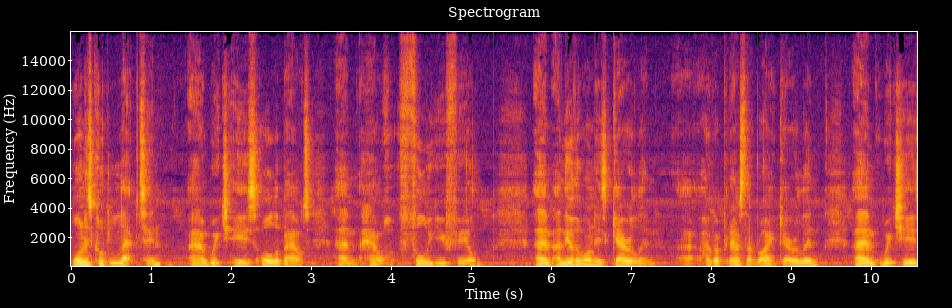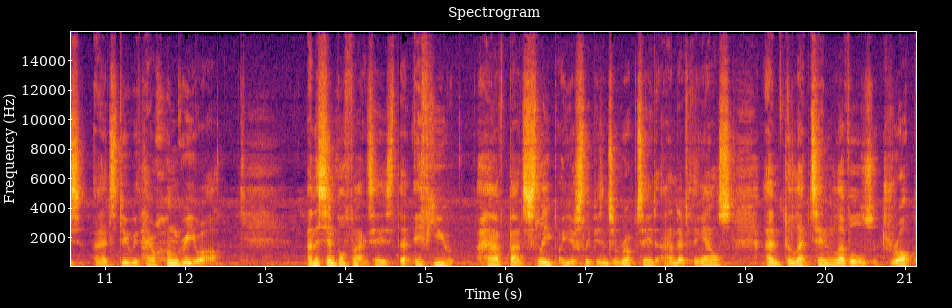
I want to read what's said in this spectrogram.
One is called leptin, uh, which is all about um, how full you feel, um, and the other one is ghrelin. Uh, I hope I pronounced that right, ghrelin, um, which is uh, to do with how hungry you are. And the simple fact is that if you have bad sleep or your sleep is interrupted and everything else, um, the leptin levels drop,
